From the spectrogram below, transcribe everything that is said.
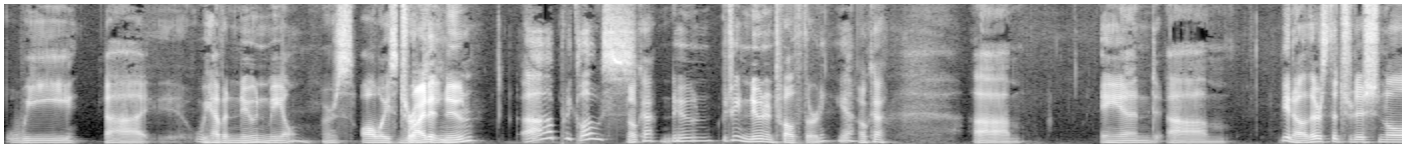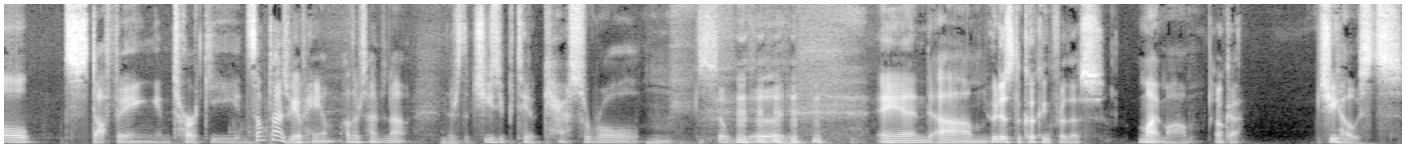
we uh, we have a noon meal. There's always turkey. Right at noon. Uh, pretty close. Okay. Noon between noon and twelve thirty. Yeah. Okay. Um, And um, you know, there's the traditional stuffing and turkey, and sometimes we have ham. Other times not. There's the cheesy potato casserole. Mm, so good. and um, Who does the cooking for this? my mom. Okay. she hosts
